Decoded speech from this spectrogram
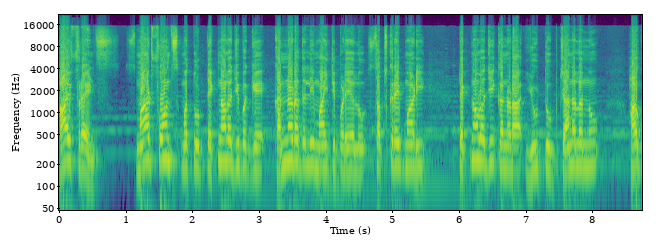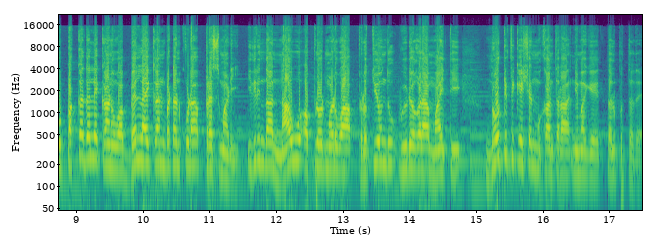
ಹಾಯ್ ಫ್ರೆಂಡ್ಸ್ ಸ್ಮಾರ್ಟ್ಫೋನ್ಸ್ ಮತ್ತು ಟೆಕ್ನಾಲಜಿ ಬಗ್ಗೆ ಕನ್ನಡದಲ್ಲಿ ಮಾಹಿತಿ ಪಡೆಯಲು ಸಬ್ಸ್ಕ್ರೈಬ್ ಮಾಡಿ. ಟೆಕ್ನಾಲಜಿ ಕನ್ನಡ ಯೂಟ್ಯೂಬ್ ಚಾನಲನ್ನು ಹಾಗೂ ಪಕ್ಕದಲ್ಲೇ ಕಾಣುವ ಬೆಲ್ ಐಕಾನ್ ಬಟನ್ ಕೂಡ ಪ್ರೆಸ್ ಮಾಡಿ. ಇದರಿಂದ ನಾವು ಅಪ್ಲೋಡ್ ಮಾಡುವ ಪ್ರತಿಯೊಂದು ವಿಡಿಯೋಗಳ ಮಾಹಿತಿ ನೋಟಿಫಿಕೇಶನ್ ಮುಖಾಂತರ ನಿಮಗೆ ತಲುಪುತ್ತದೆ.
